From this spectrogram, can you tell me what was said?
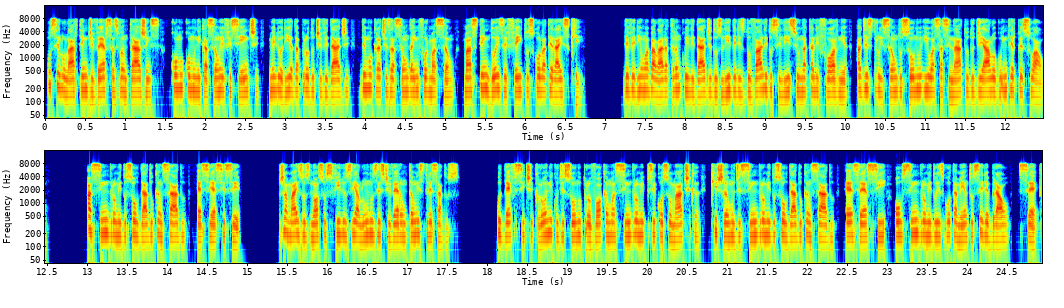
O celular tem diversas vantagens, como comunicação eficiente, melhoria da produtividade, democratização da informação, mas tem dois efeitos colaterais que deveriam abalar a tranquilidade dos líderes do Vale do Silício na Califórnia, a destruição do sono e o assassinato do diálogo interpessoal. A síndrome do soldado cansado, SSC. Jamais os nossos filhos e alunos estiveram tão estressados. O déficit crônico de sono provoca uma síndrome psicossomática, que chamo de síndrome do soldado cansado, SSI, ou síndrome do esgotamento cerebral, SEC.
